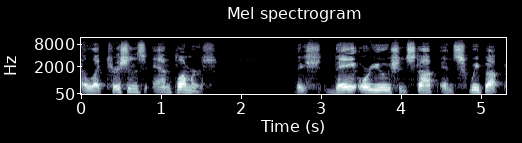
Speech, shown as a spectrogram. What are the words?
electricians and plumbers, they, they or you should stop and sweep up.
